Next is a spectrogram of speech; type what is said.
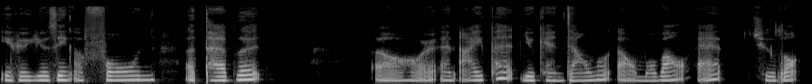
If you're using a phone, a tablet, or an iPad, you can download our mobile app to log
